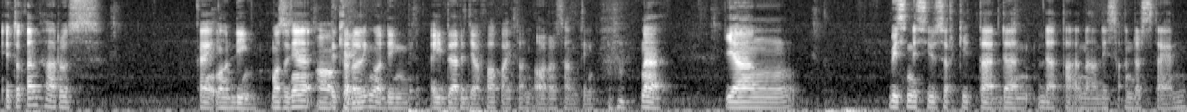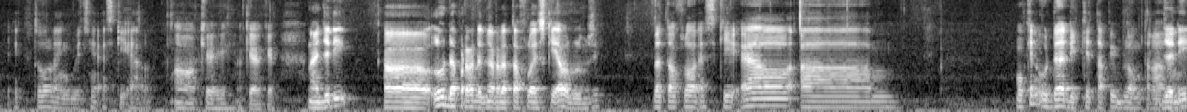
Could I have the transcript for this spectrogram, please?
itu kan harus kayak ngoding. Maksudnya Oh, Oke. literally ngoding either Java, Python or something. nah, yang business user kita dan data analyst understand itu language-nya SQL. Oh, Oke, oke, oke. Nah jadi eh, lu udah pernah dengar data flow SQL belum sih? Data flow SQL um, mungkin udah dikit tapi belum terlalu Jadi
